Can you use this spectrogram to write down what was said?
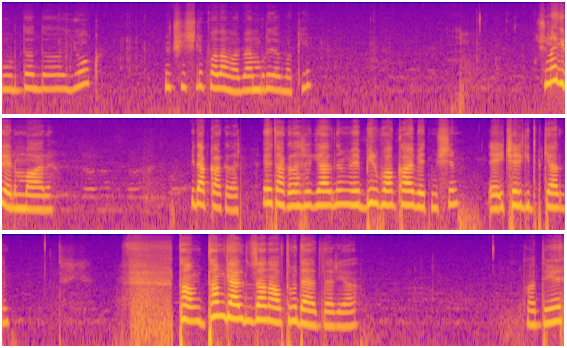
Burada da yok. 3 kişilik falan var. Ben buraya bakayım. Şuna girelim bari. Bir dakika arkadaş. Evet arkadaşlar geldim ve bir puan kaybetmişim. Ee, içeri gidip geldim. Tam tam geldim zaman altımı deldiler ya. Hadi.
